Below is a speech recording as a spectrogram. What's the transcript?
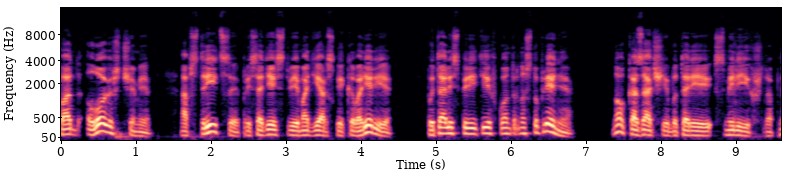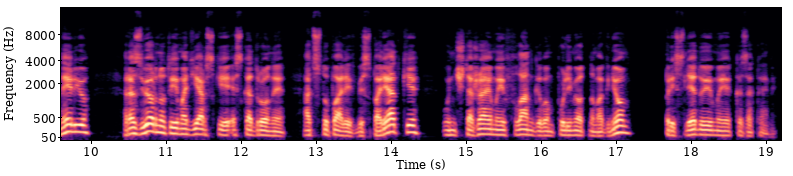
Под Ловишчами австрийцы при содействии мадьярской кавалерии пытались перейти в контрнаступление, но казачьи батареи смели их шрапнелью, развернутые мадьярские эскадроны отступали в беспорядке, уничтожаемые фланговым пулеметным огнем, преследуемые казаками.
